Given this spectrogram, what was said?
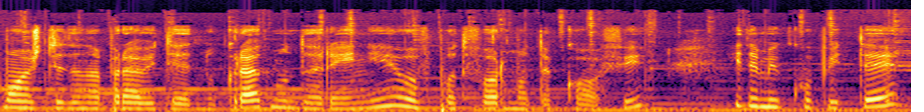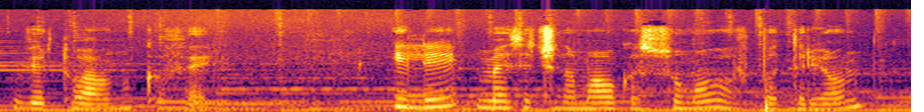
Можете да направите еднократно дарение в платформата Кофи и да ми купите виртуално кафе. Или месечна малка сума в Patreon –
